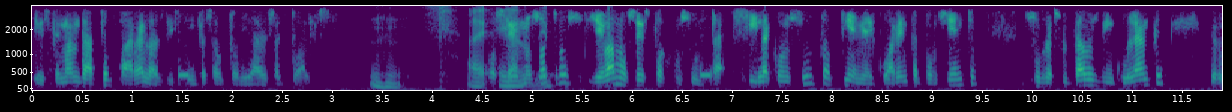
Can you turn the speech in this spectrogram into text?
este mandato para las distintas autoridades actuales. Ah, o sea, eh, nosotros llevamos esto a consulta. Si la consulta obtiene el 40%, su resultado es vinculante, pero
